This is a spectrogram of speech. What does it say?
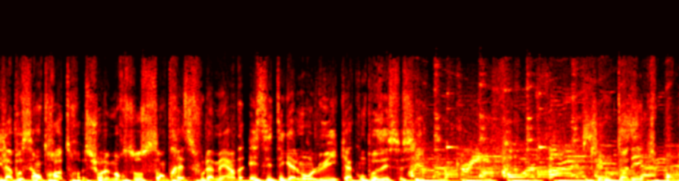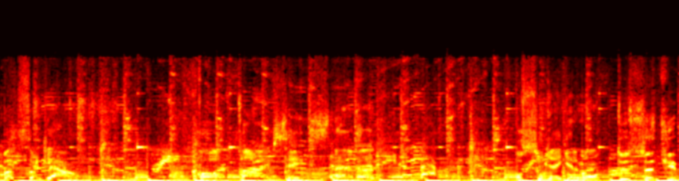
Il a bossé entre autres sur le morceau 113 sous la merde et c'est également lui qui a composé ceci. Jim Tonic pour Bob Sinclair. Souvient également de ce tube.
